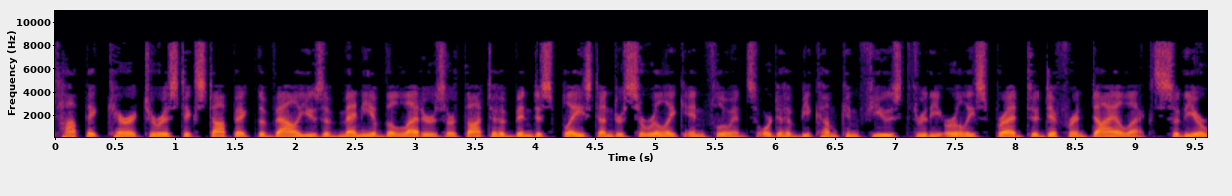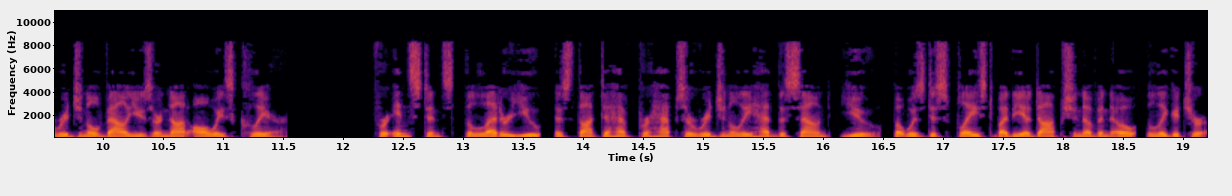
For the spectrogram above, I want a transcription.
Topic characteristics topic The values of many of the letters are thought to have been displaced under Cyrillic influence or to have become confused through the early spread to different dialects so the original values are not always clear. For instance, the letter U, is thought to have perhaps originally had the sound, U, but was displaced by the adoption of an O, ligature,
